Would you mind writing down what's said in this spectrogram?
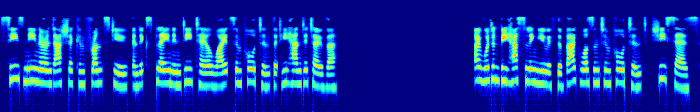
sees Nina and Asha confront Stu, and explain in detail why it's important that he hand it over. I wouldn't be hassling you if the bag wasn't important, she says.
